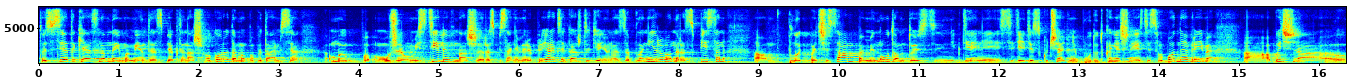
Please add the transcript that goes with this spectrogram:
То есть все такие основные моменты, аспекты нашего города мы попытаемся, мы уже уместили в наше расписание мероприятий. Каждый день у нас запланирован, расписан, вплоть по часам, по минутам, то есть нигде они сидеть и скучать не будут. Конечно, есть и свободное время. А, Обычно э,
